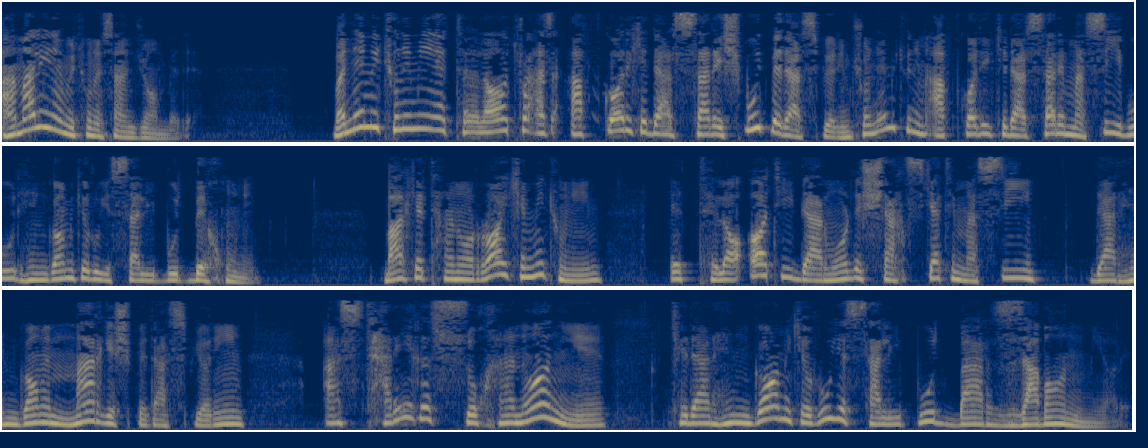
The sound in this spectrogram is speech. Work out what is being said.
عملی نمی‌تونست انجام بده. و نمی‌تونیم این اطلاعات رو از افکاری که در سرش بود به دست بیاریم. چون نمی‌تونیم افکاری که در سر مسیح بود هنگامی که روی صلیب بود بخونیم. بلکه تنها راهی که می‌تونیم اطلاعاتی در مورد شخصیت مسیح در هنگام مرگش به دست بیاریم از طریق سخنانیه که در هنگامی که روی صلیب بود بر زبان میاره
